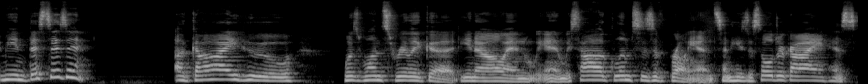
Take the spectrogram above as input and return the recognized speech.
I mean, this isn't a guy who was once really good, you know, and we, and we saw glimpses of brilliance. And he's this older guy, and his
